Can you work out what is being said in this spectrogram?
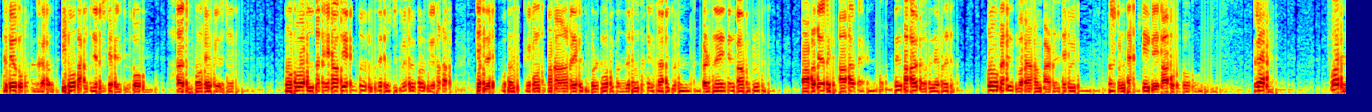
ਤੇ ਉਹ ਕਰ ਦਿਓ ਅੱਜ ਸੇ ਤੋਂ ਹਰ ਕੋਈ ਕਿਸ ਨੂੰ ਉਹ ਲੱਗ ਗਿਆ ਤੇ ਉਸ ਕੋਲ ਗਿਆ ਤੇ ਕੋਣ ਕਿਉਂ ਆਲੇ ਬੜੋ ਦਮ ਕੇ ਤਾਂ ਪੜਨੇ ਦੇ ਕੰਮ ਆਲੇ ਬਾਹਰ ਹੈ ਉਹ ਬਾਹਰ ਨੇ ਉਹ ਮੈਂ ਬਾਹਰ ਮੜ ਜਾਈ ਸੁਣਾਈ ਦੇ ਆਓ ਪਰ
